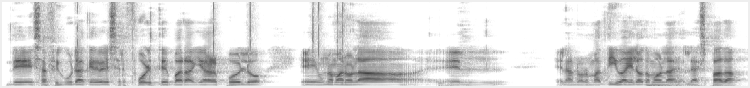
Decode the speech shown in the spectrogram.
De esa figura que debe ser fuerte para guiar al pueblo, eh, una mano la, la normativa y la otra mano la, espada.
